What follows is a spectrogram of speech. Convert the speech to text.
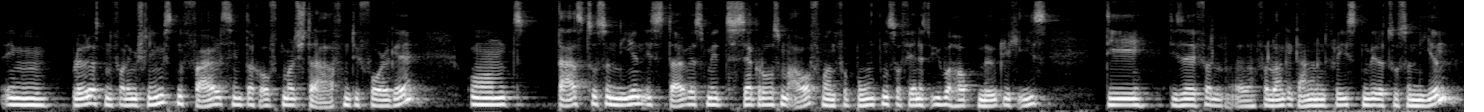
Im blödesten Fall, im schlimmsten Fall sind auch oftmals Strafen die Folge. Und das zu sanieren ist teilweise mit sehr großem Aufwand verbunden, sofern es überhaupt möglich ist, die, diese äh, verloren gegangenen Fristen wieder zu sanieren.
